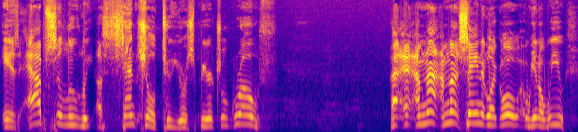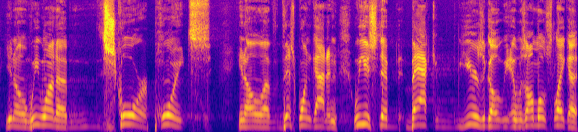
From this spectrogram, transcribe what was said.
is absolutely essential to your spiritual growth. I, am not. I'm not saying it like, oh, you know, we, you know, we want to score points. You know, of this one got, and we used to back years ago. It was almost like a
